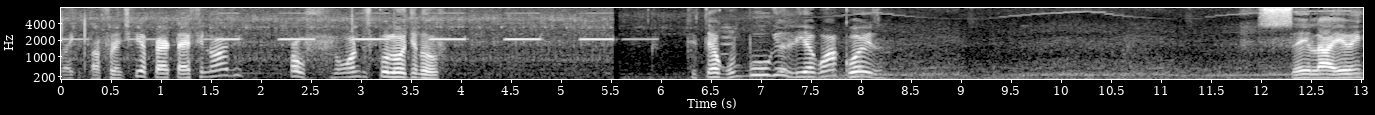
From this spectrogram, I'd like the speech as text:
Vai aqui pra frente aqui, aperta F9. Uf, o ônibus pulou de novo. Se tem algum bug ali, alguma coisa. Sei lá eu, hein.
